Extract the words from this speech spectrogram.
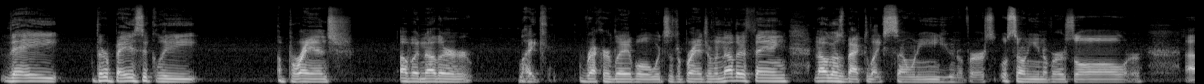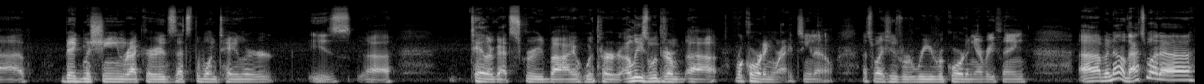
they they're basically a branch of another like record label which is a branch of another thing and all goes back to like sony universal sony universal or uh, big machine records that's the one taylor is uh, Taylor got screwed by with her, at least with her uh, recording rights. You know, that's why she's re-recording everything. Uh, but no, that's what uh,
